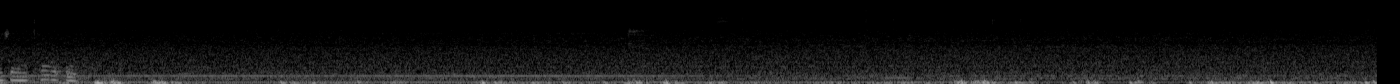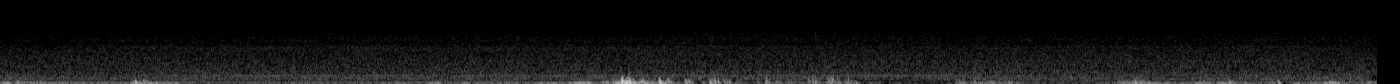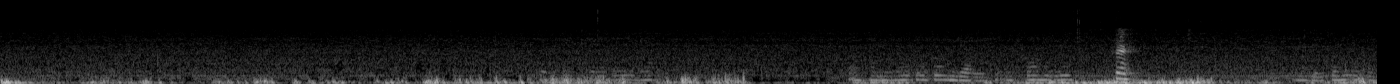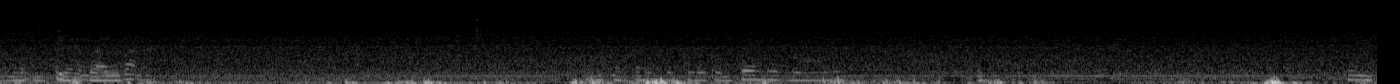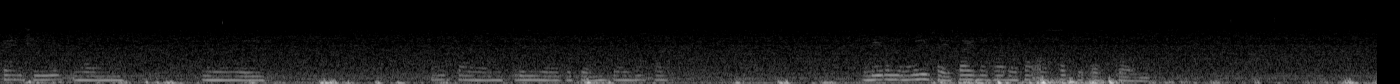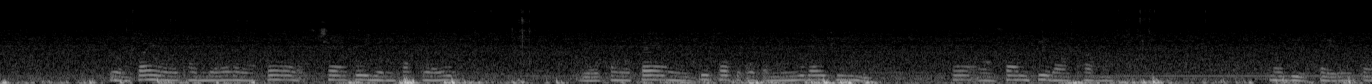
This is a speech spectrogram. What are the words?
ก็เดี๋ยวเราจะเอาเข้าอบ เอาทำให้เป็นก้อนใหญ่เอาก้อนเล็ก ฮะๆเดี๋ยติดอย่างกันไปไปหรือเปล่านนี่ค่ะก็เป็นตัวผงแป้งเรียบร้อยมีแป้งเค้กนมเนยน้ำตาลเกลือผสมกันนะคะ อันนี้เรายังไม่ได้ใส่ไส้นะคะ เราต้องเอาเข้าไปอบก่อน ส่วนไส้เราทำแล้วเราก็แช่ตู้เย็นพักไว้ เดี๋ยวพอแป้งที่เข้าไปอบอันนี้ได้ที่ก็เอาไส้ที่เราทำมาบีบใส่ลงไป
